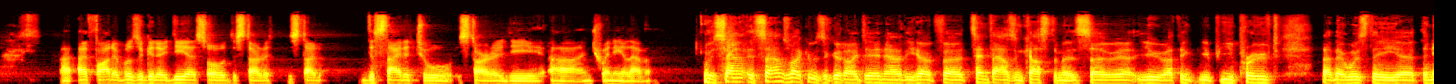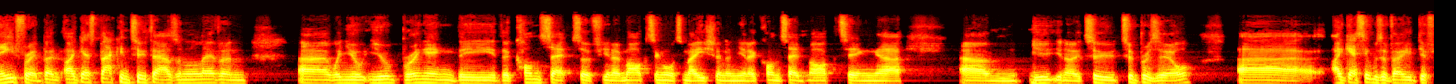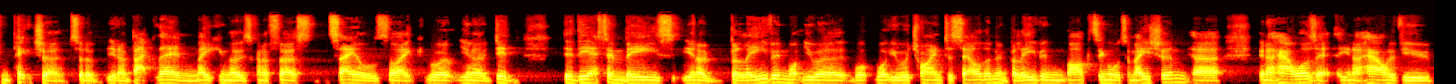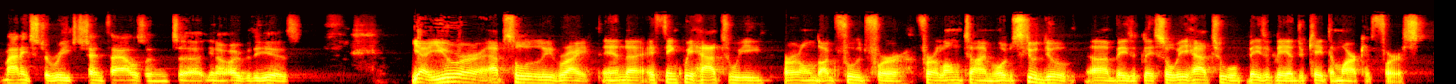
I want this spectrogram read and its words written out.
I, I thought it was a good idea. So they started start, decided to start the uh, in 2011. Well, it, sound, it, sounds like it was a good idea now that you have uh, 10,000 customers. So uh, you, I think you, you, proved that there was the, uh, the need for it. But I guess back in 2011, uh, when you, you're bringing the, the concepts of, you know, marketing automation and, you know, content marketing, uh, um, you, you know, to, to Brazil, uh, I guess it was a very different picture, sort of, you know, back then, making those kind of first sales. Like, you know, did did the SMBs, you know, believe in what you were what, what you were trying to sell them and believe in marketing automation? Uh, you know, how was it? You know, how have you managed to reach ten thousand? Uh, you know, over the years. Yeah, you are absolutely right, and uh, I think we had to eat our own dog food for for a long time. Well, we still do, uh, basically. So we had to basically educate the market first,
